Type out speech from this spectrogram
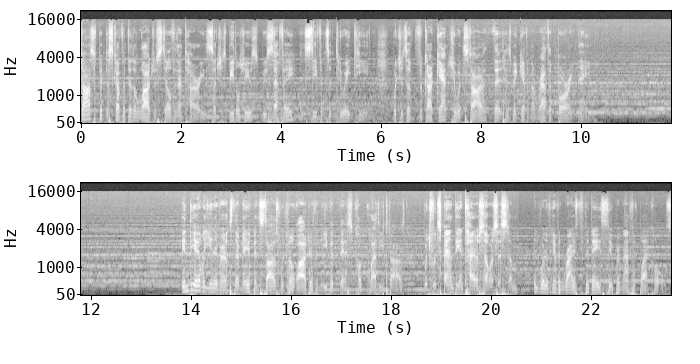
Stars have been discovered that are larger still than Antares, such as Betelgeuse, Mu Cephei, and Stephenson 218, which is a gargantuan star that has been given a rather boring name. In the early universe, there may have been stars which were larger than even this, called quasi-stars, which would span the entire solar system, and would have given rise to today's supermassive black holes.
